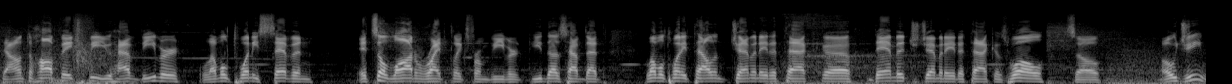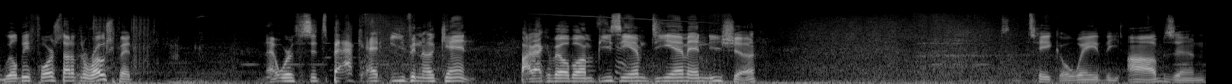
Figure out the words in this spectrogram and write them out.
Down to half HP. You have Weaver, level 27. It's a lot of right clicks from Weaver. He does have that level 20 talent, Geminate attack uh, damage, Geminate attack as well. So OG will be forced out of the Rosh pit. Net worth sits back at even again. Buyback available on BZM, DM, and Nisha. So take away the OBS and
